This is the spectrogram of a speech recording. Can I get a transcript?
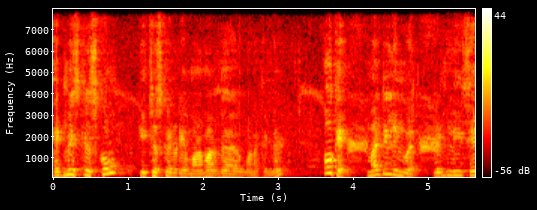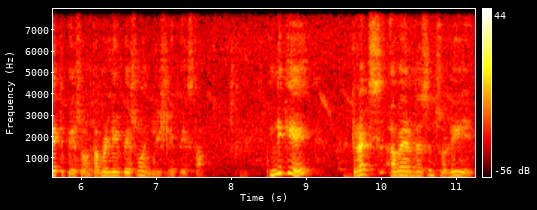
ஹெட்மிஸ்ட்ரஸ்க்கும் டீச்சர்ஸ்க்கும் என்னுடைய மனமார்ந்த வணக்கங்கள். ஓகே மல்டிலிங்குவல் ரெண்டுலேயும் சேர்த்து பேசுவோம். தமிழ்லேயும் பேசுவோம் இங்கிலீஷ்லேயும் பேசலாம். இன்றைக்கி ட்ரக்ஸ் அவேர்னஸ்ன்னு சொல்லி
